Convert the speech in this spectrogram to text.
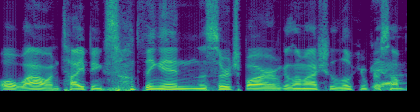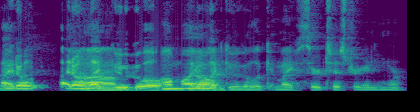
oh wow, I'm typing something in the search bar because I'm actually looking for yeah, something. I don't I don't um, let Google I don't own. let Google look at my search history anymore.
